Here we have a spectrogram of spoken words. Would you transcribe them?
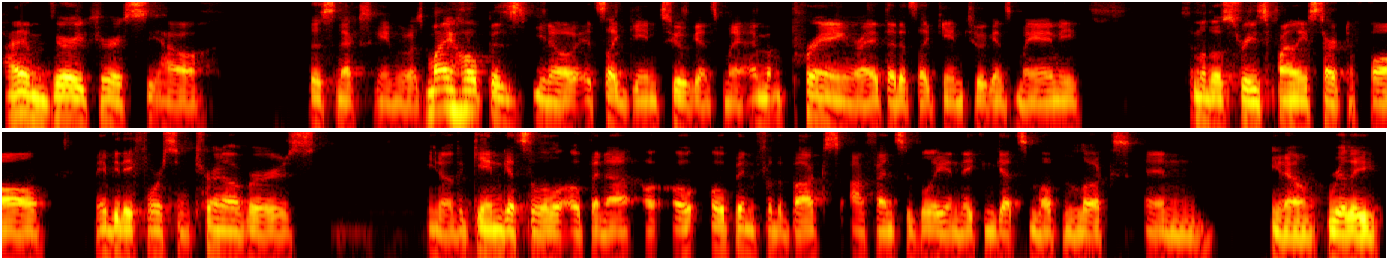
I am very curious to see how this next game goes. My hope is, you know, it's like game two against my. I'm praying, right, that it's like game two against Miami. Some of those threes finally start to fall. Maybe they force some turnovers. You know, the game gets a little open up, open for the Bucks offensively, and they can get some open looks and you know really,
